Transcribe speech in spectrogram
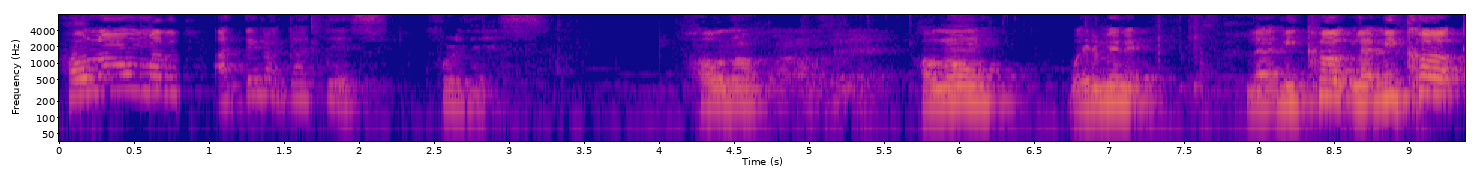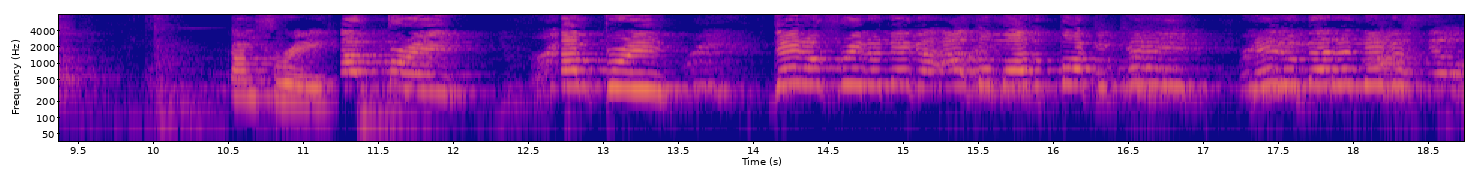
Hold on, mother. I think I got this for this. Hold on. Hold on. Wait a minute. Let me cook. Let me cook. I'm free. I'm free. I'm free. They don't free the nigga out the motherfucking cage. They done met a nigga. Still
